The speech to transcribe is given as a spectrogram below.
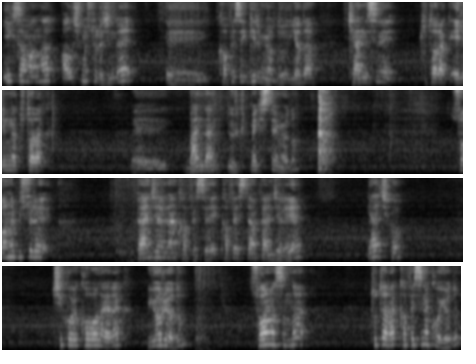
İlk zamanlar alışma sürecinde e, kafese girmiyordu ya da kendisini tutarak, elimle tutarak e, benden ürkütmek istemiyordum. Sonra bir süre pencereden kafese, kafesten pencereye gel Çiko. Çiko'yu kovalayarak yoruyordum. Sonrasında tutarak kafesine koyuyordum.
